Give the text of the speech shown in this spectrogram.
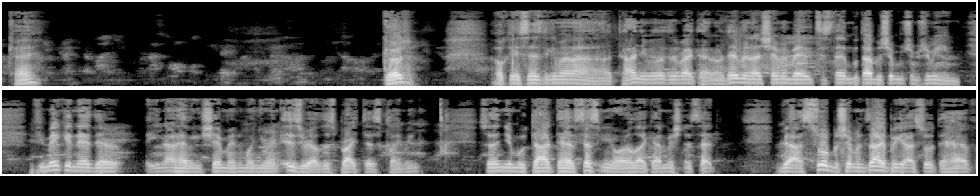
Okay? Good? Okay, says the Gemara, Tanya, we look at the right hand. If you make a neder that you're not having shemen when you're in Israel, this bright is claiming, so then you're mutar to have sesame oil, like our Mishnah said. V'asur b'shemen zayit, but to have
